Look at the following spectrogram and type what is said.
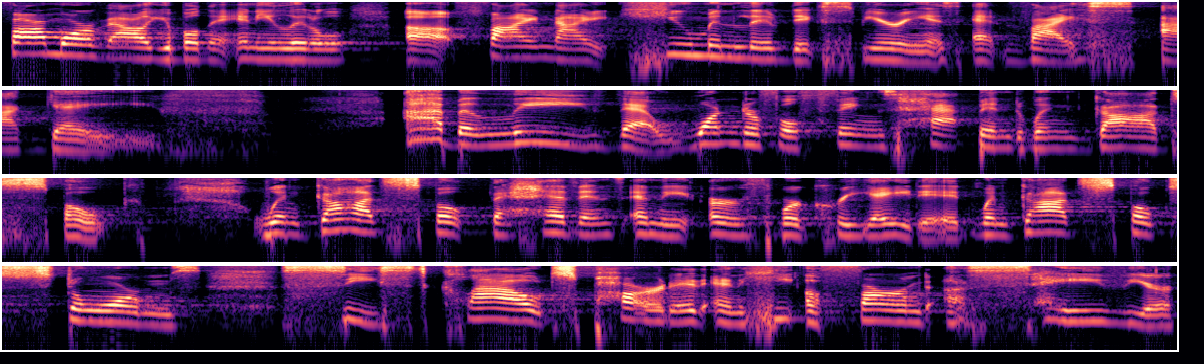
far more valuable than any little uh, finite human lived experience advice I gave. I believe that wonderful things happened when God spoke. When God spoke, the heavens and the earth were created. When God spoke, storms ceased, clouds parted, and He affirmed a Savior.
